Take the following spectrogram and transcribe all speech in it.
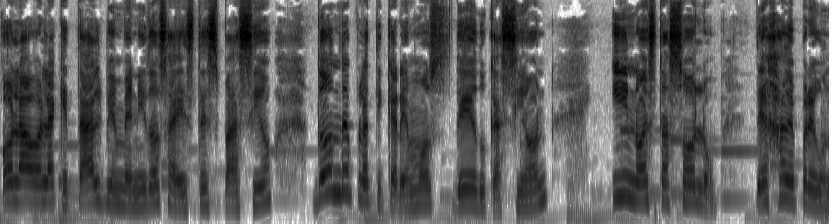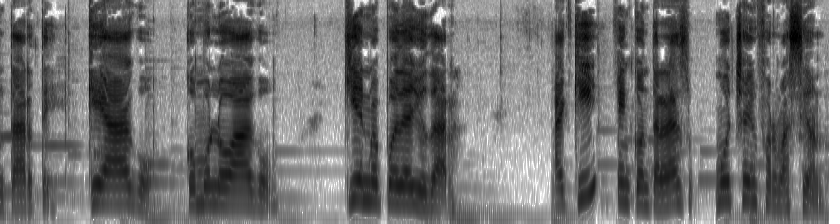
Hola, hola, ¿qué tal? Bienvenidos a este espacio donde platicaremos de educación y no estás solo. Deja de preguntarte, ¿qué hago? ¿Cómo lo hago? ¿Quién me puede ayudar? Aquí encontrarás mucha información.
